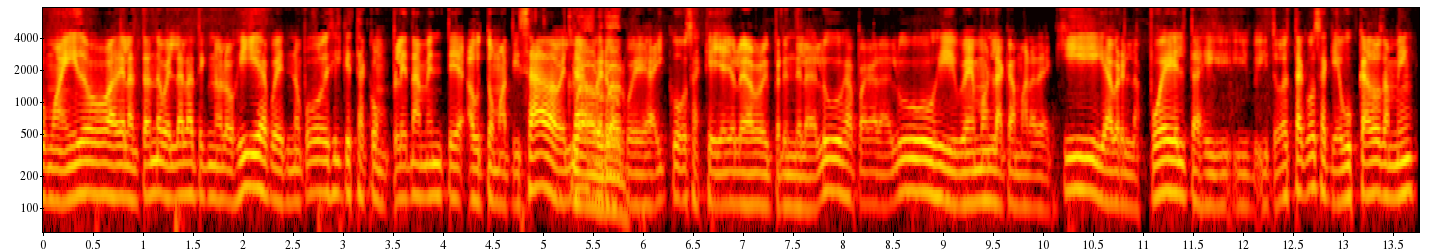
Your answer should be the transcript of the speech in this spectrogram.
como ha ido adelantando, ¿verdad? La tecnología, pues no puedo decir que está completamente automatizada, ¿verdad? Pero pues hay cosas que ya yo le abro y prende la luz, apaga la luz y vemos la cámara de aquí y abren las puertas y, y, toda esta cosa que he buscado también,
